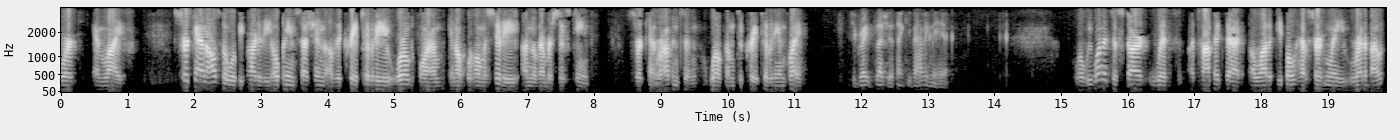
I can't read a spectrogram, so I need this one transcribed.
work, and life. Sir Ken also will be part of the opening session of the Creativity World Forum in Oklahoma City on November 16th. Sir Ken Robinson, welcome to Creativity in Play. It's a great pleasure. Thank you for having me here. Well, we wanted to start with a topic that a lot of people have certainly read about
